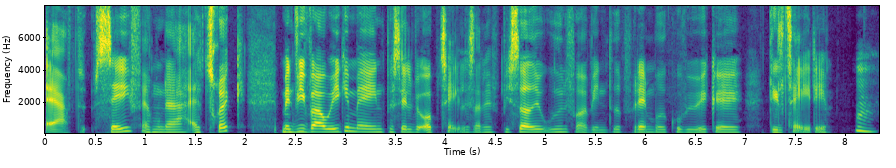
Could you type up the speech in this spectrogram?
er safe, at hun er, er tryg. Men vi var jo ikke med inde på selve optagelserne. Vi sad jo udenfor og ventede. På den måde kunne vi jo ikke øh, deltage i det. Mm.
